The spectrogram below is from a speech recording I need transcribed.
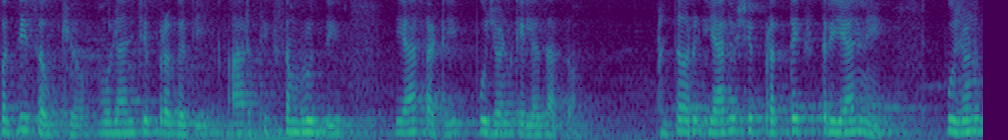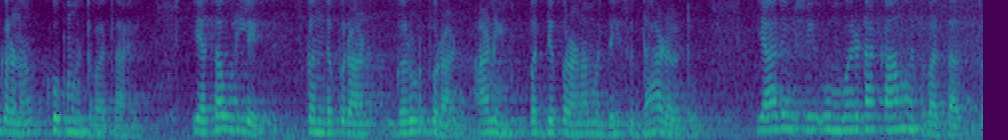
पतीसौख्य मुलांची प्रगती आर्थिक समृद्धी यासाठी पूजन केलं जातं. तर या दिवशी प्रत्येक स्त्रियांनी पूजन करणं खूप महत्त्वाचं आहे. याचा उल्लेख स्कंदपुराण गरुड पुराण आणि पद्यपुराणामध्ये सुद्धा आढळतो. या दिवशी उंबरठा का महत्त्वाचा असतो?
